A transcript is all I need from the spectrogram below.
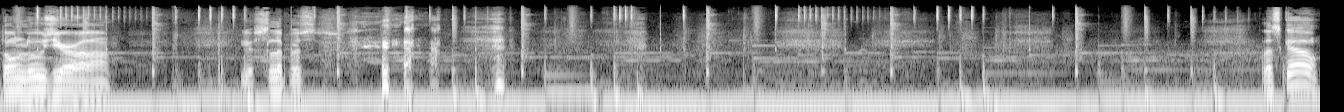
Don't lose your uh, your slippers. Let's go.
